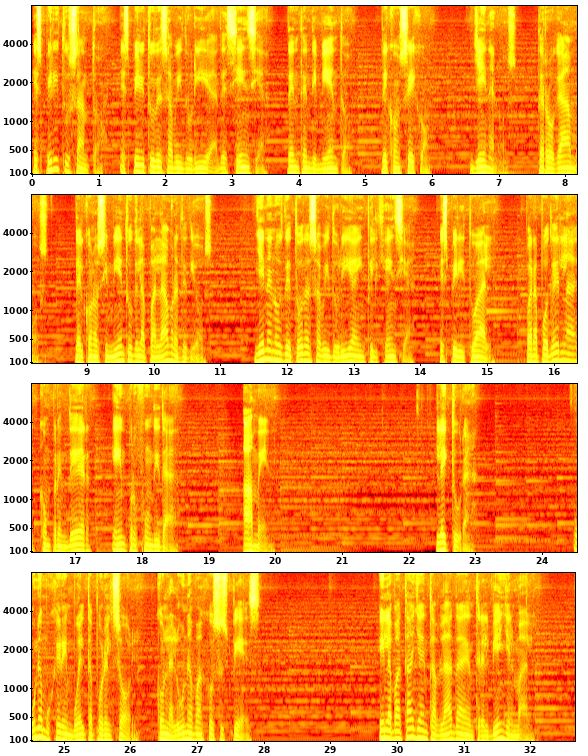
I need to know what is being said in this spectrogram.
Espíritu Santo, Espíritu de sabiduría, de ciencia, de entendimiento, de consejo, llénanos, te rogamos, del conocimiento de la palabra de Dios Llénanos de toda sabiduría e inteligencia espiritual para poderla comprender en profundidad. Amén. Lectura. Una mujer envuelta por el sol, con la luna bajo sus pies. En la batalla entablada entre el bien y el mal,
